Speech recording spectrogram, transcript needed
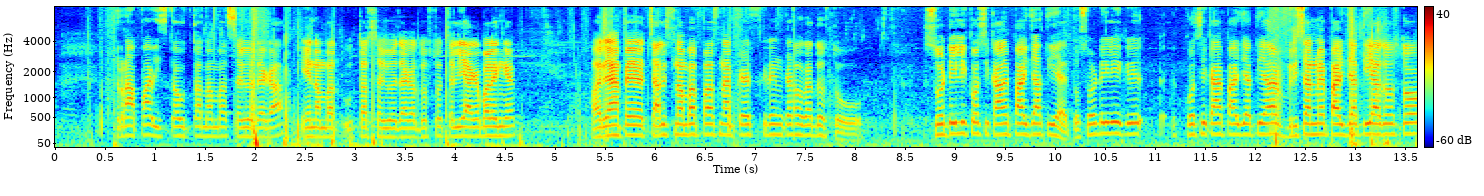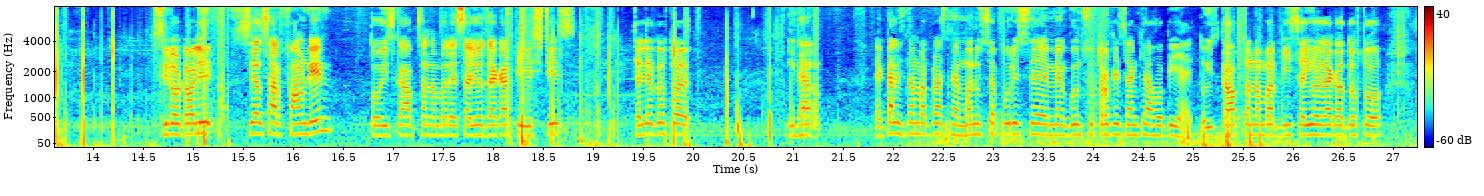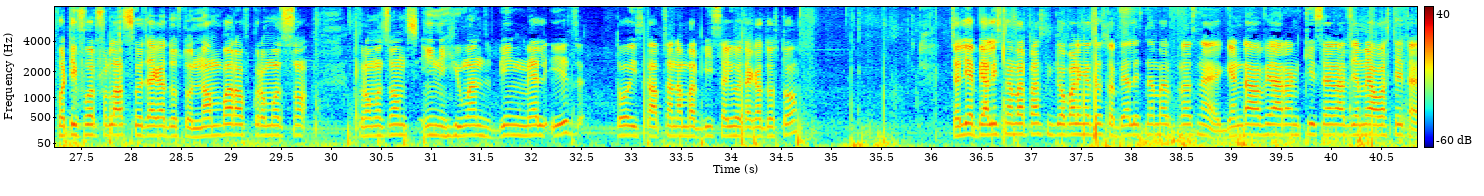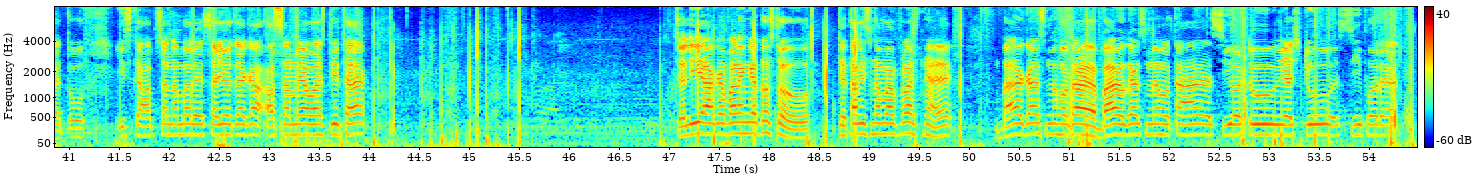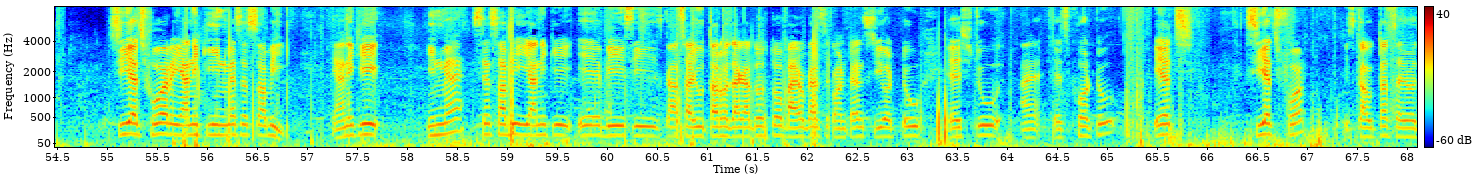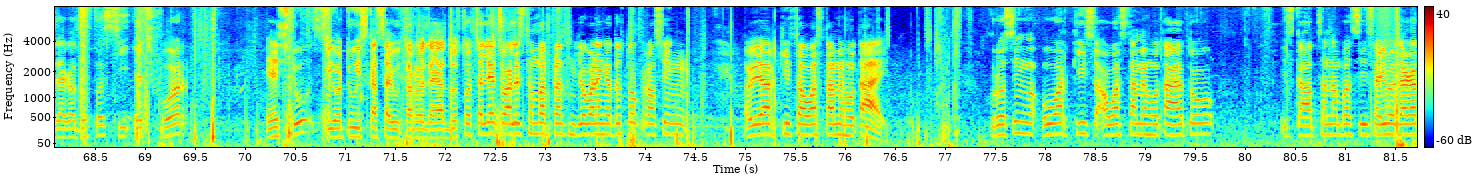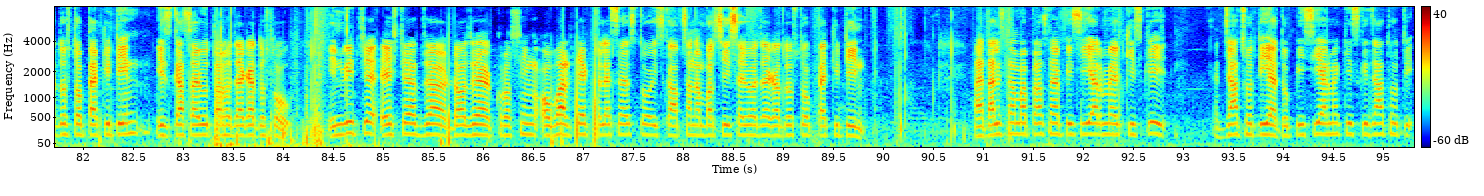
ट्रापा इसका उत्तर नंबर सही हो जाएगा। ए नंबर उत्तर सही हो जाएगा दोस्तों। चलिए आगे बढ़ेंगे। और यहाँ पे चालीस नंबर प्रश्न आपके स्क्रीन का होगा दोस्तों। सोटीली कोशिकाएँ पाई जाती है। तो सोटीली कोशिकाएँ पाई जाती है वृषण में पाई जाती है दोस्तों। Sertoli cells are found in. तो इसका ऑप्शन नंबर ए सही हो जाएगा टीस्टिस चलिए दोस्तों, इधर इकतालीस नंबर प्रश्न है। मनुष्य पुरुष में गुणसूत्रों की संख्या होती है। तो इसका ऑप्शन नंबर बी सही हो जाएगा दोस्तों। फोर्टी फोर प्लस हो जाएगा दोस्तों। Number of chromosome chromosomes in human being male is तो इसका ऑप्शन नंबर बी सही हो जाएगा दोस्तों। चलिए बयालीस नंबर प्रश्न क्यों पढ़ेंगे दोस्तों? बयालीस नंबर प्रश्न है, गेंडा अभ्यारण्य किस राज्य में अवस्थित है? तो इसका ऑप्शन नंबर सही हो जाएगा, असम में अवस्थित है। चलिए आगे बढ़ेंगे दोस्तों, तैतालीस नंबर प्रश्न है बायोगैस में होता है बायोगैस में होता है C O two H two C four H C H four यानी कि इनमें से सभी, यानी कि इनमें से सभी, यानी कि ए बी सी इसका सही उत्तर हो जाएगा दोस्तों। Biogas content C O two H two H four two H C H four इसका उत्तर सही हो जाएगा दोस्तों। C H four H two C O two इसका सही उत्तर हो जाएगा दोस्तों। चलिए चौवालीस नंबर प्रश्न क्यों बढ़ेंगे दोस्तों। क्रॉसिंग ओवर किस अवस्था में होता है? क्रॉसिंग ओवर किस अवस्था में होता है? तो इसका ऑप्शन नंबर सी सही हो जाएगा दोस्तों। पैकेटिन इसका सही उत्तर हो जाएगा दोस्तों। In which stage does crossing over take places तो इसका ऑप्शन नंबर सी सही हो जाएगा दोस्तों पैकेटिन पैंतालीस नंबर प्रश्न है पीसीआर में किसकी जाँच होती है? तो पीसीआर में किसकी जाँच होती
